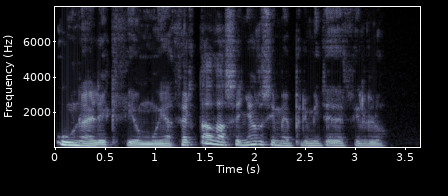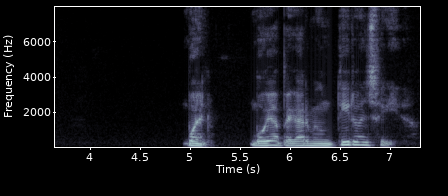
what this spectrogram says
Una elección muy acertada, señor, si me permite decirlo. Bueno, voy a pegarme un tiro enseguida.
